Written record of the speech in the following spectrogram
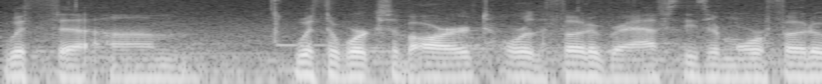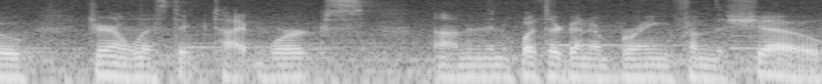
with, the, um, with the works of art or the photographs. These are more photojournalistic type works. Um, and then what they're going to bring from the show.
